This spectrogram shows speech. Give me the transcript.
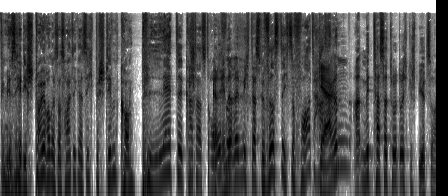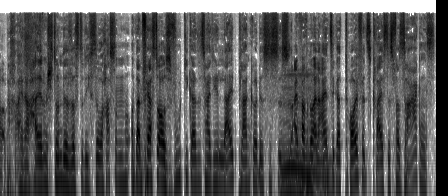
bin mir sicher, die Steuerung ist aus heutiger Sicht bestimmt komplette Katastrophe. erinnere mich, das Du wirst dich sofort hassen. gern äh, mit Tastatur durchgespielt zu haben. Nach einer halben Stunde wirst du dich so hassen und dann fährst du aus Wut die ganze Zeit die Leitplanke und es ist, es ist einfach nur ein einziger Teufelskreis des Versagens.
